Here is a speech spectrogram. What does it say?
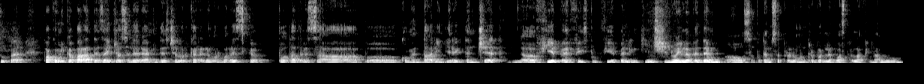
Super. Fac o mică paranteză aici să le reamintesc celor care ne urmăresc că pot adresa uh, comentarii direct în chat, uh, fie pe Facebook, fie pe LinkedIn și noi le vedem. Uh, o să putem să preluăm întrebările voastre la finalul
